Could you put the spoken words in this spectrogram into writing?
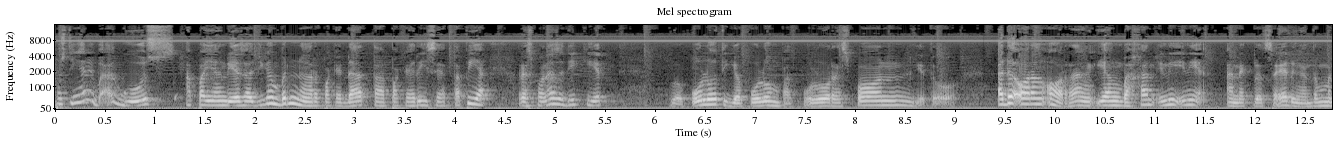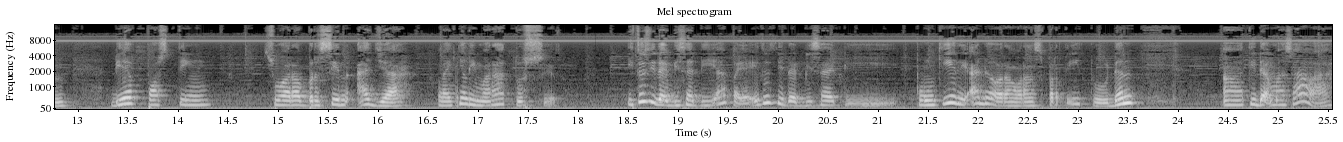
postingannya bagus. Apa yang dia sajikan benar pakai data pakai riset. Tapi ya responnya sedikit. 20 30 40 respon gitu. Ada orang-orang yang bahkan ini ini anekdot saya dengan temen. Dia posting suara bersin aja like-nya 500 gitu itu tidak bisa di apa ya itu tidak bisa dipungkiri ada orang-orang seperti itu. Dan uh, tidak masalah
